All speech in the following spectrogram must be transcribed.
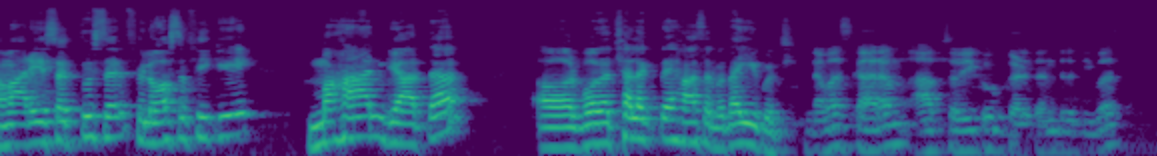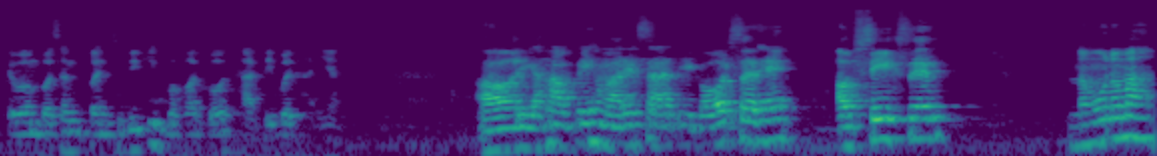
हमारे सत्तू सर, फिलोसफी के महान ज्ञाता और बहुत अच्छा लगता है। हाँ सर बताइए कुछ। नमस्कार आप सभी को गणतंत्र दिवस एवं बसंत पंचमी की बहुत बहुत हार्दिक बधाइयाँ। और यहाँ पे हमारे साथ एक और सर हैं अभिषेक सर। नमो नमः।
